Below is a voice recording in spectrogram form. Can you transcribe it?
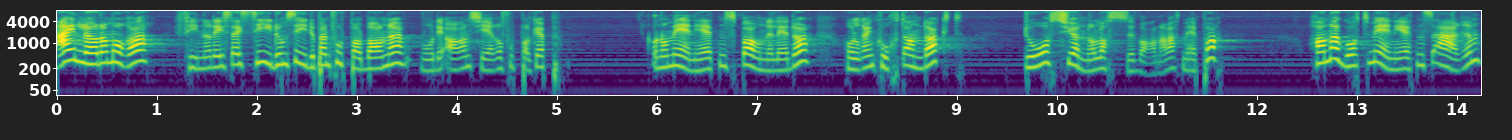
En lørdag morgen finner de seg side om side på en fotballbane hvor de arrangerer fotballcup. Og når menighetens barneleder holder en kort andakt, da skjønner Lasse hva han har vært med på. Han har gått menighetens ærend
